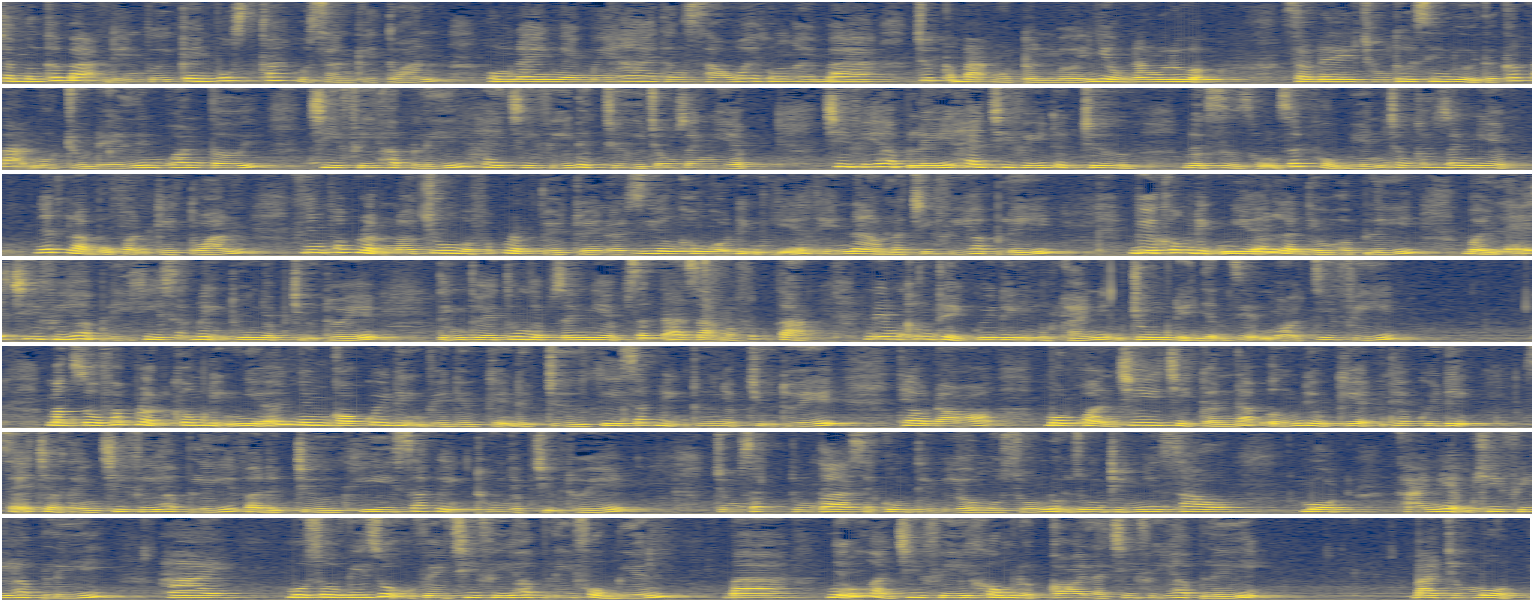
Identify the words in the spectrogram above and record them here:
Chào mừng các bạn đến với kênh Postcard của Sàn Kế Toán. Hôm nay ngày 12 tháng 6 2023 Chúc các bạn một tuần mới nhiều năng lượng. Sau đây chúng tôi xin gửi tới các bạn một chủ đề liên quan tới Chi phí hợp lý hay chi phí được trừ trong doanh nghiệp. Chi phí hợp lý hay chi phí được trừ được sử dụng rất phổ biến trong các doanh nghiệp nhất là bộ phận kế toán, nhưng pháp luật nói chung và pháp luật về thuế nói riêng không có định nghĩa thế nào là chi phí hợp lý. Việc không định nghĩa là điều hợp lý, bởi lẽ chi phí hợp lý khi xác định thu nhập chịu thuế, tính thuế thu nhập doanh nghiệp rất đa dạng và phức tạp, nên không thể quy định một khái niệm chung để nhận diện mọi chi phí. Mặc dù pháp luật không định nghĩa nhưng có quy định về điều kiện được trừ khi xác định thu nhập chịu thuế. Theo đó, một khoản chi chỉ cần đáp ứng điều kiện theo quy định sẽ trở thành chi phí hợp lý và được trừ khi xác định thu nhập chịu thuế. Chúng chúng ta sẽ cùng tìm hiểu một số nội dung chính như sau. 1. Khái niệm chi phí hợp lý. 2. Một số ví dụ về chi phí hợp lý phổ biến. 3. Những khoản chi phí không được coi là chi phí hợp lý. 3.1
